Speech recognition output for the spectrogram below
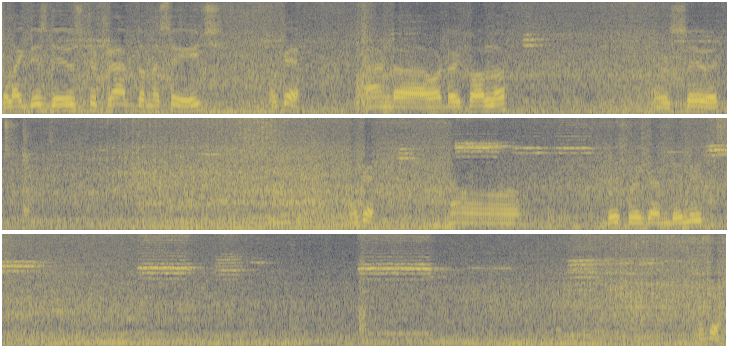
So like this they used to trap the message. Okay. And uh, what do we call? Uh, we save it. Okay. Now this we can delete okay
